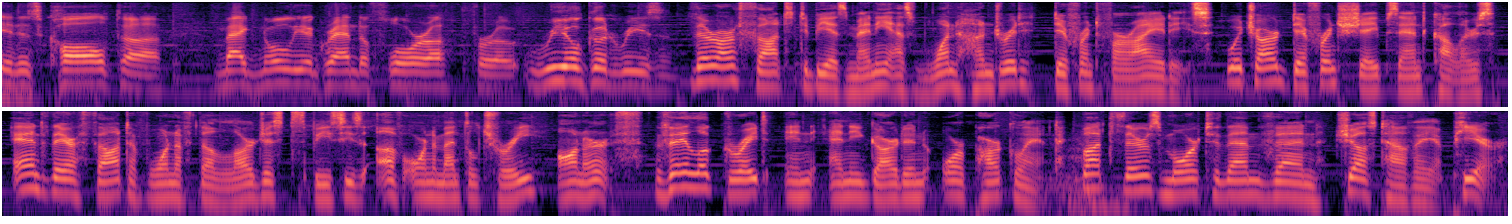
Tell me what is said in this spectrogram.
It is called uh, Magnolia grandiflora for a real good reason. There are thought to be as many as 100 different varieties, which are different shapes and colors, and they are thought of one of the largest species of ornamental tree on Earth. They look great in any garden or parkland, but there's more to them than just how they appear.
